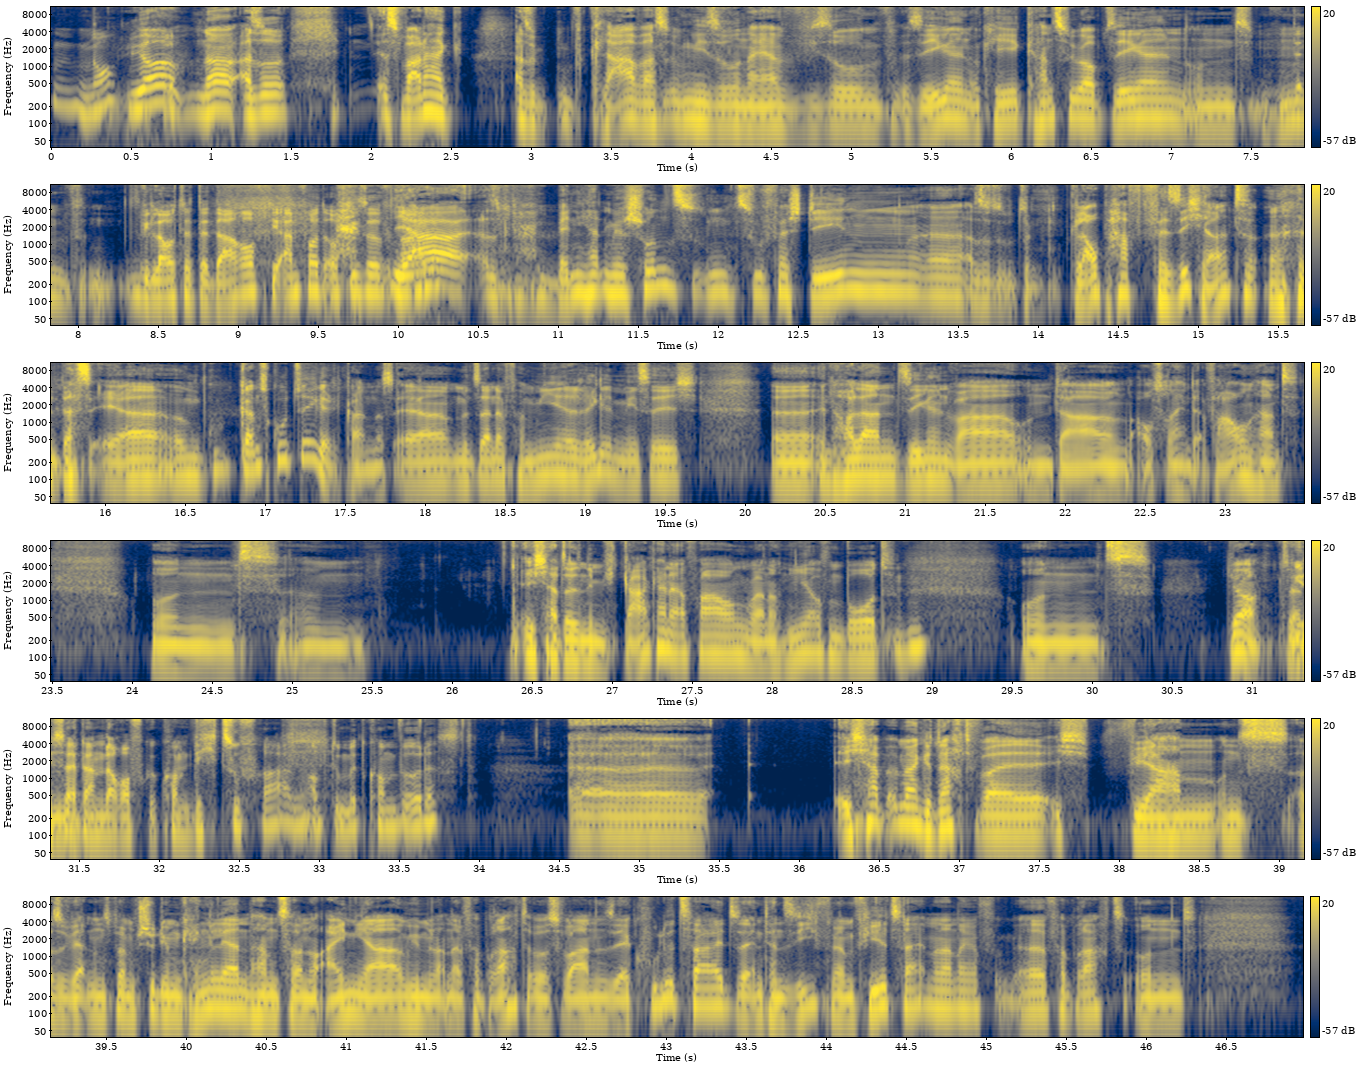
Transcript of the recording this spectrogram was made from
ja. Ja, na, also es war halt, also klar war es irgendwie so, naja, wieso segeln, okay, kannst du überhaupt segeln? Und hm, wie lautete darauf die Antwort auf diese Frage? Ja, also Benny hat mir schon zu, zu verstehen, äh, also glaubhaft versichert, dass er ähm, ganz gut segeln kann, dass er mit seiner Familie regelmäßig äh, in Holland segeln war und da ausreichend Erfahrung hat. Und ähm, ich hatte nämlich gar keine Erfahrung, war noch nie auf dem Boot. Mhm. Und ja. Dann, Wie ist er dann darauf gekommen, dich zu fragen, ob du mitkommen würdest? Äh, ich habe immer gedacht, weil ich, wir haben uns, also wir hatten uns beim Studium kennengelernt, haben zwar nur ein Jahr irgendwie miteinander verbracht, aber es war eine sehr coole Zeit, sehr intensiv. Wir haben viel Zeit miteinander äh, verbracht und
